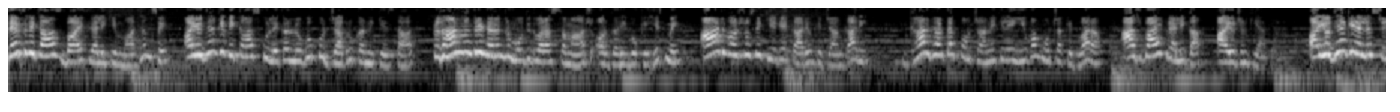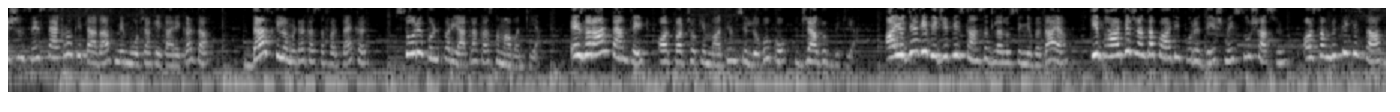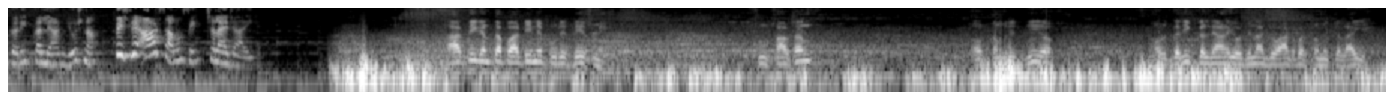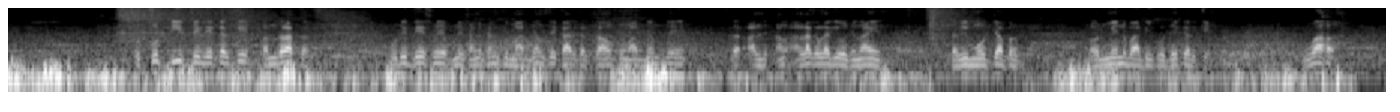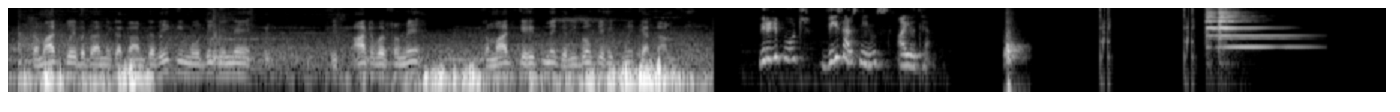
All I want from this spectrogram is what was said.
तीर्थ विकास bike rally के माध्यम से अयोध्या के विकास को लेकर लोगों को जागरूक करने के साथ प्रधानमंत्री नरेंद्र मोदी द्वारा समाज और गरीबों के हित में आठ वर्षों से किए गए कार्यों की जानकारी घर घर तक पहुँचाने के लिए युवा मोर्चा के द्वारा आज बाइक रैली का आयोजन किया गया। अयोध्या के रेलवे स्टेशन से सैकड़ों की तादाद में मोर्चा के कार्यकर्ता 10 किलोमीटर का सफ़र तय कर सूर्य कुंड पर यात्रा का समापन किया। इस दौरान पैम्पलेट और पर्चों के माध्यम से लोगों को जागरूक भी किया। अयोध्या के बीजेपी सांसद लल्लू सिंह ने बताया कि भारतीय जनता पार्टी पूरे देश में सुशासन और समृद्धि के साथ गरीब कल्याण योजना पिछले आठ सालों से चलाई जा रही है। भारतीय जनता पार्टी ने पूरे देश में सुशासन और समृद्धि और, और गरीब कल्याण योजना जो आठ वर्षों में चलाई है उसको 30 से लेकर के 15 तक पूरे देश में अपने संगठन के माध्यम से, कार्यकर्ताओं के माध्यम से अलग अलग योजनाएँ सभी मोर्चा पर और मेन बॉडी को दे करके वह समाज को ये बताने का काम कर कि मोदी जी ने इस आठ वर्षों में समाज के हित में, गरीबों के हित में क्या काम किया? Bureau report, V news, Ayodhya.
